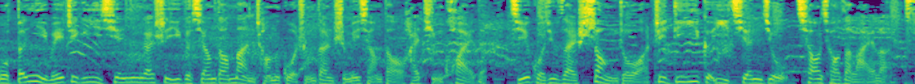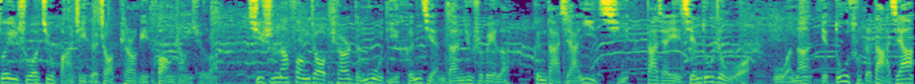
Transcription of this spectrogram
我本以为这个一千应该是一个相当漫长的过程，但是没想到还挺快的。结果就在上周啊，这第一个一千就悄悄的来了，所以说就把这个照片给放上去了。其实呢，放照片的目的很简单，就是为了跟大家一起，大家也监督着我，我呢也督促着大家。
